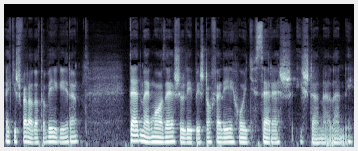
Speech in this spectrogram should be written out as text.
Egy kis feladat a végére. Tedd meg ma az első lépést afelé, hogy szeres Istennel lenni.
